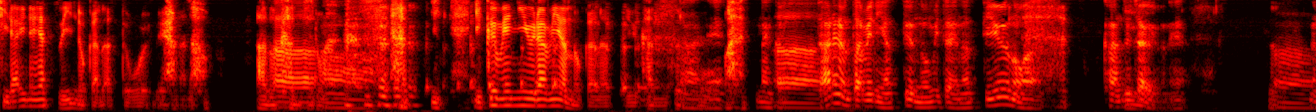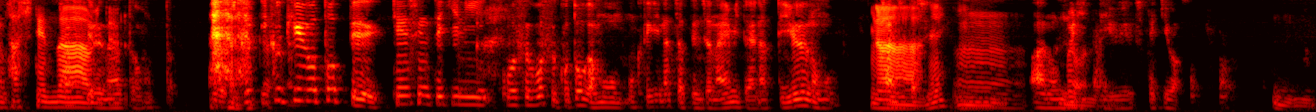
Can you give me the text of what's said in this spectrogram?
嫌いなやついんのかなって思うよね、あの、あの感じの。あイクメンに恨みあんのかなっていう感じする。ねなんか、誰のためにやってんのみたいなっていうのは感じちゃうよね。うん刺してん刺なーしてるな。と思った。育育休を取って献身的にこう過ごすことがもう目的になっちゃってんじゃないみたいなっていうのも、感じたしね。ううん。ん。あの、無理っていう指摘は。うん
